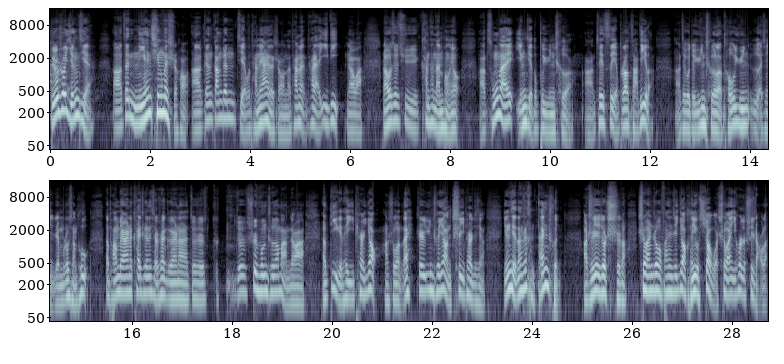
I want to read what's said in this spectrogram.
比如说莹姐啊，在年轻的时候啊，跟刚跟姐夫谈恋爱的时候呢，他俩他俩异地，你知道吧？然后就去看她男朋友啊，从来莹姐都不晕车啊，这次也不知道咋地了。啊，结果就晕车了，头晕恶心，忍不住想吐。那旁边呢，开车那小帅哥呢，就是就是顺风车嘛，对吧？然后递给他一片药，啊，说来，这是晕车药，你吃一片就行。莹姐当时很单纯，啊，直接就吃了。吃完之后发现这药很有效果，吃完一会儿就睡着了。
